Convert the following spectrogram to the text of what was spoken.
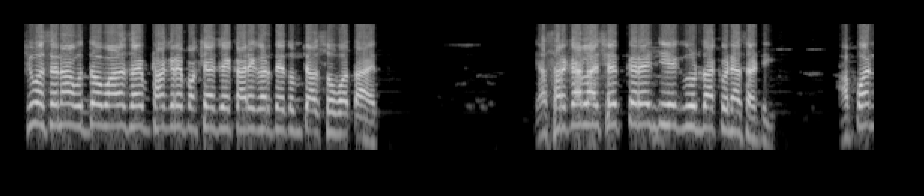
शिवसेना उद्धव बाळासाहेब ठाकरे पक्षाचे कार्यकर्ते तुमच्यासोबत आहेत. या सरकारला शेतकऱ्यांची एकजूट दाखवण्यासाठी आपण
